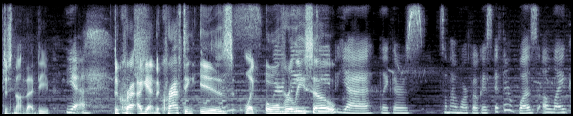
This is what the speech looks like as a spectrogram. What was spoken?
just not that deep. yeah. The cra- again, the crafting is like overly so. deep. Yeah, like there's somehow more focus. If there was a like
